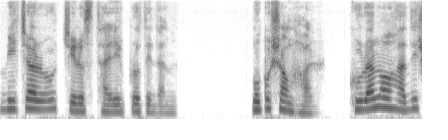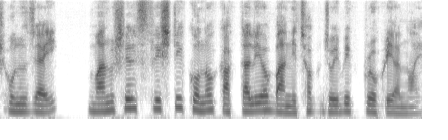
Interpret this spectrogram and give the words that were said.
বিচার ও চিরস্থায়ী প্রতিদান। উপসংহার, কুরআন ও হাদিস অনুযায়ী মানুষের সৃষ্টি কোনো কাকতালীয় বা নিছক জৈবিক প্রক্রিয়া নয়।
